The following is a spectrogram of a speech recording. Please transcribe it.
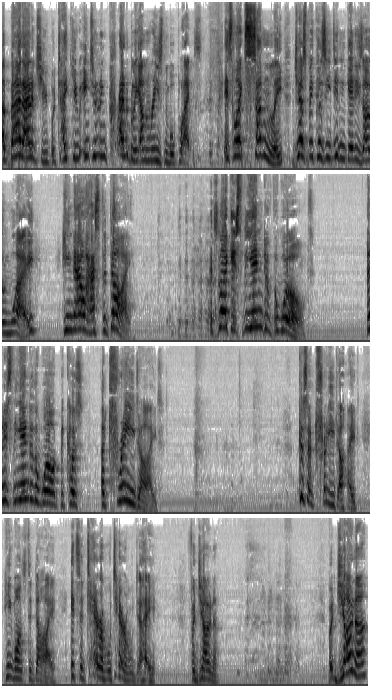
a bad attitude would take you into an incredibly unreasonable place. It's like suddenly, just because he didn't get his own way, he now has to die. It's like it's the end of the world. And it's the end of the world because a tree died. because a tree died, he wants to die. It's a terrible, terrible day for Jonah. But Jonah,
